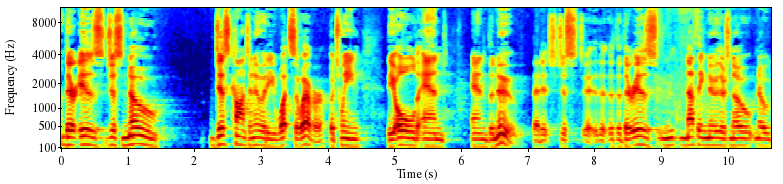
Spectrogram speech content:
there is just no discontinuity whatsoever between the old and, and the new. That it's just uh, that there is nothing new. There's no no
